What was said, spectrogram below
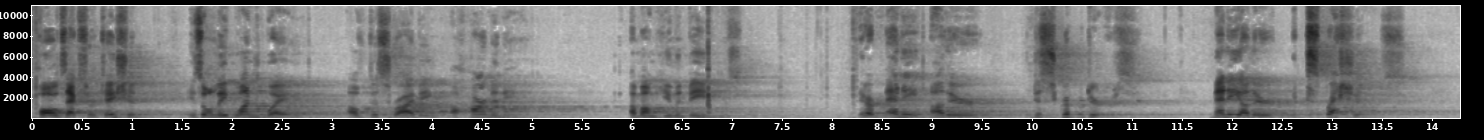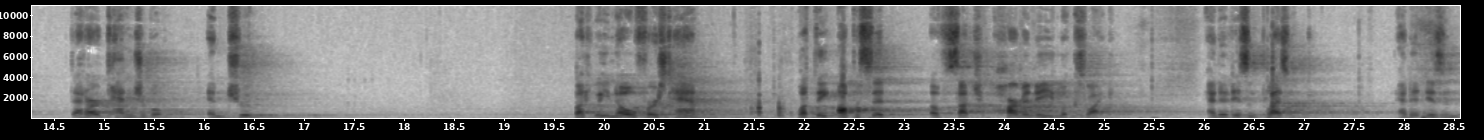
Paul's exhortation is only one way of describing a harmony among human beings. There are many other descriptors, many other expressions that are tangible and true. But we know firsthand what the opposite of such harmony looks like. And it isn't pleasant, and it isn't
